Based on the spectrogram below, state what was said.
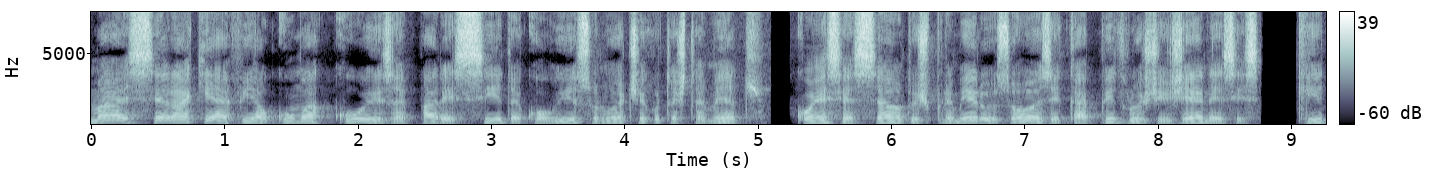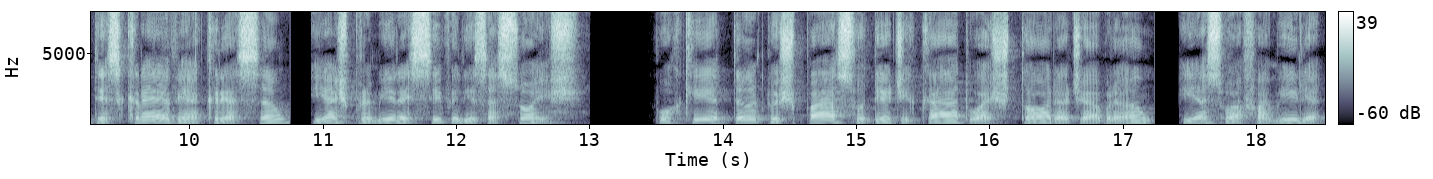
Mas será que havia alguma coisa parecida com isso no Antigo Testamento? Com exceção dos primeiros onze capítulos de Gênesis, que descrevem a criação e as primeiras civilizações? Por que tanto espaço dedicado à história de Abraão e a sua família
